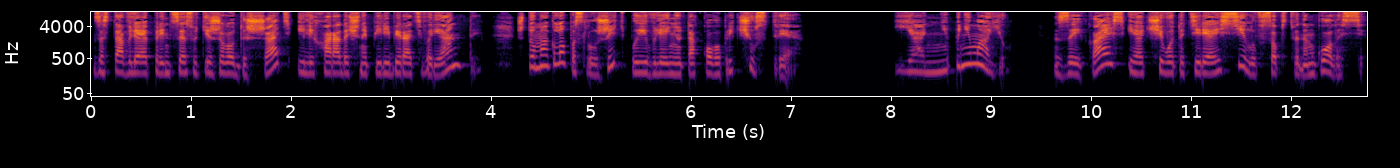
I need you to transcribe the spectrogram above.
заставляя принцессу тяжело дышать и лихорадочно перебирать варианты, что могло послужить появлению такого предчувствия. «Я не понимаю», заикаясь и от чего-то теряя силу в собственном голосе,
